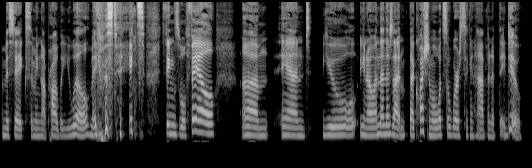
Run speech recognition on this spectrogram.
mistakes. I mean not probably you will make mistakes. Things will fail um and you you know and then there's that that question well what's the worst that can happen if they do?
